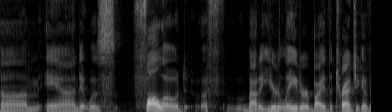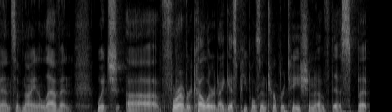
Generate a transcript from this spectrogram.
um, and it was followed about a year later by the tragic events of 9-11 which uh, forever colored i guess people's interpretation of this but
